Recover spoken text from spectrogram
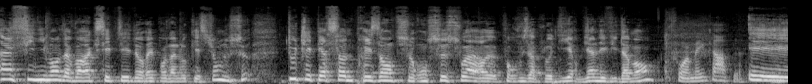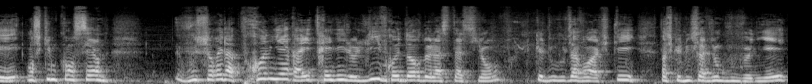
infiniment d'avoir accepté de répondre à nos questions. Nous, toutes les personnes présentes seront ce soir euh, pour vous applaudir, bien évidemment. Formidable. Et en ce qui me concerne, vous serez la première à étraîner le livre d'or de la station que nous vous avons acheté parce que nous savions que vous veniez et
